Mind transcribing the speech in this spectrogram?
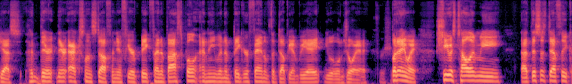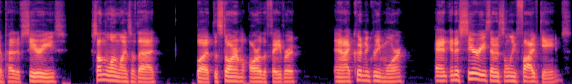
Yes, they're they're excellent stuff, and if you're a big fan of basketball and even a bigger fan of the WNBA, you will enjoy it. Sure. But anyway, she was telling me that this is definitely a competitive series, something along the long lines of that. But the Storm are the favorite, and I couldn't agree more. And in a series that is only five games,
